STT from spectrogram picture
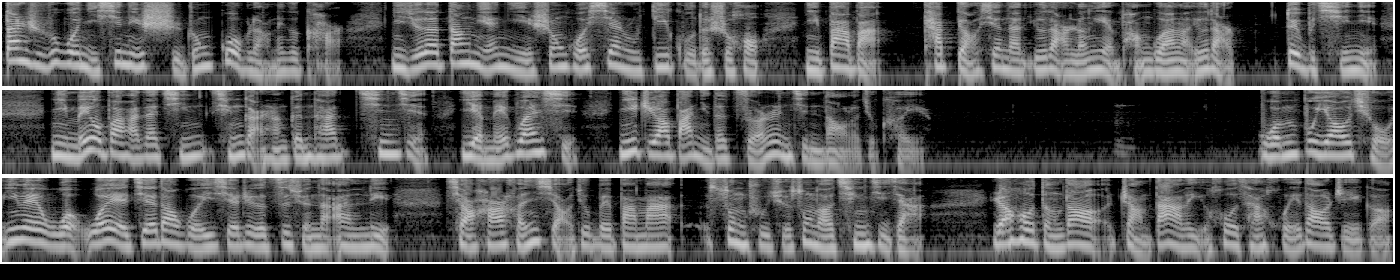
但是如果你心里始终过不了那个坎儿，你觉得当年你生活陷入低谷的时候，你爸爸他表现的有点冷眼旁观了，有点对不起你，你没有办法在情情感上跟他亲近也没关系，你只要把你的责任尽到了就可以。我们不要求，因为我我也接到过一些这个咨询的案例，小孩很小就被爸妈送出去，送到亲戚家，然后等到长大了以后才回到这个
